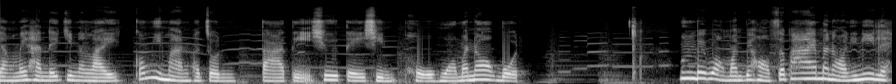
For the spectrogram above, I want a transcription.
ยังไม่ทันได้กินอะไร ก็มีมารผจญตาตีชื่อเตชินโผล่หัวมานอกบท มึงไปบอกมันไปหอบเสื้อผ้าให้มานอนที่นี่เลย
